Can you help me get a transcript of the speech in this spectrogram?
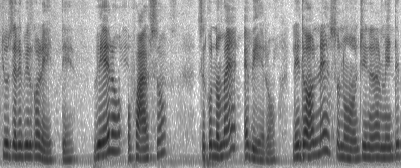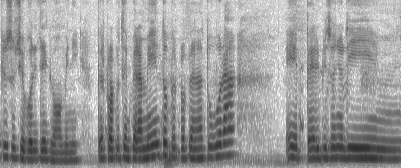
Chiuse le virgolette. Vero o falso? Secondo me è vero. Le donne sono generalmente più socievoli degli uomini, per proprio temperamento, per propria natura e per il bisogno di mm,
